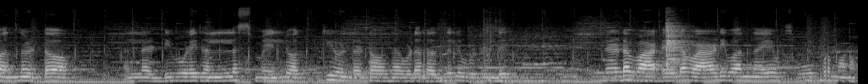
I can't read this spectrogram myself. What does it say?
വന്നു കേട്ടോ. നല്ല അടിപൊളി നല്ല സ്മെല്ലും ഒക്കെ ഉണ്ട് കേട്ടോ. അതാ ഇവിടെ റസൽ ഇവിടെ ഉണ്ട്. ഇലയുടെ വാ ഇല വാടി വന്നായ സൂപ്പർ മണം.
